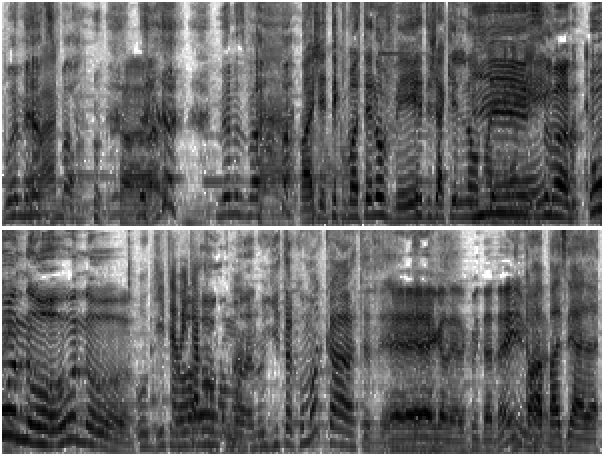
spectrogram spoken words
boa, menos Quatro. mal. Tá. Menos mal. Ah, a gente tem que manter no verde, já que ele não tem. Isso, mano. Aí. Uno, Uno. O Gui também tá com Oh, uma. mano, o Gui tá com uma carta, velho. É, galera, cuidado aí, Então, mano. rapaziada,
